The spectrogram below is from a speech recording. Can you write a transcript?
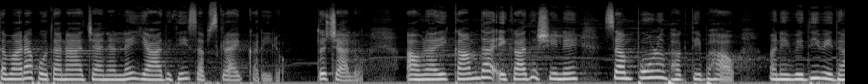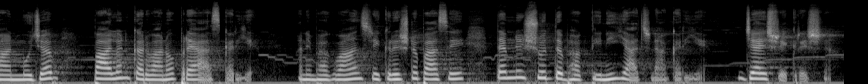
તમારા પોતાના ચેનલને યાદથી સબસ્ક્રાઇબ કરી લો. તો ચાલો, આવનારી કામદા એકાદશીને સંપૂર્ણ ભક્તિભાવ અને વિધિ વિધાન મુજબ પાલન કરવાનો પ્રયાસ કરીએ અને ભગવાન શ્રી કૃષ્ણ પાસે તેમની શુદ્ધ ભક્તિની યાચના કરીએ. જય શ્રી કૃષ્ણ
